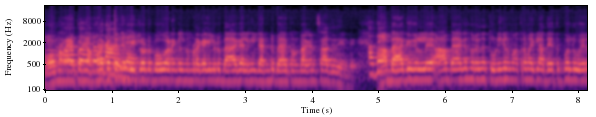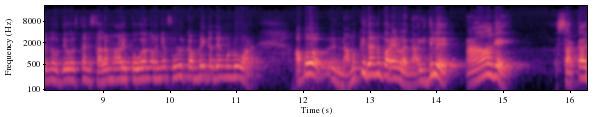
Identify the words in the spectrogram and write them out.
കോമൺ ആയപ്പോൾ നമ്മളൊക്കെ തന്നെ വീട്ടിലോട്ട് പോവുകയാണെങ്കിൽ നമ്മുടെ കയ്യിൽ ഒരു ബാഗ് അല്ലെങ്കിൽ രണ്ട് ബാഗ് ഉണ്ടാകാൻ സാധ്യതയുണ്ട്. ആ ബാഗുകളിൽ ആ ബാഗ് എന്ന് പറയുന്ന തുണികൾ മാത്രമായിരിക്കില്ല അദ്ദേഹത്തെ പോലെ ഉയർന്ന ഉദ്യോഗസ്ഥൻ സ്ഥലം മാറി പോകുക എന്ന് പറഞ്ഞാൽ ഫുൾ കംപ്ലീറ്റ് അദ്ദേഹം കൊണ്ടുപോവാണ് അപ്പോൾ നമുക്കിതാണ് പറയാനുള്ളത്. ന- ഇതിൽ ആകെ സർക്കാർ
